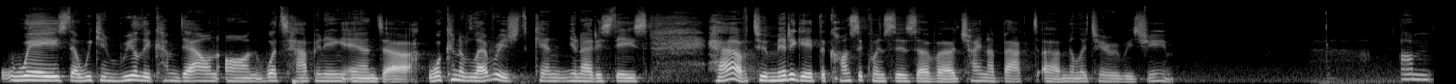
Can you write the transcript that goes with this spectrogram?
ways that we can really come down on what's happening and uh, what kind of leverage can United States have to mitigate the consequences of a China-backed uh, military regime? Um,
